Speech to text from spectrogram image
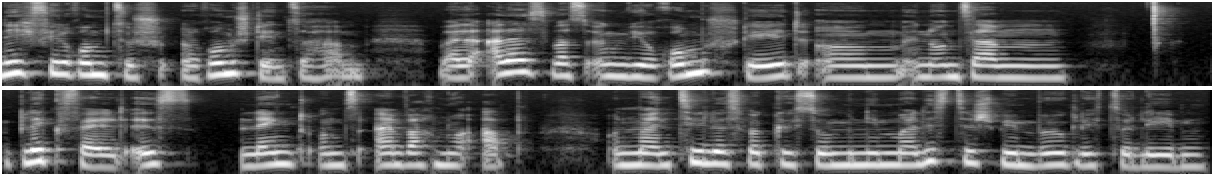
nicht viel rumstehen zu haben weil alles, was irgendwie rumsteht, ähm, in unserem Blickfeld ist, lenkt uns einfach nur ab. Und mein Ziel ist wirklich so minimalistisch wie möglich zu leben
